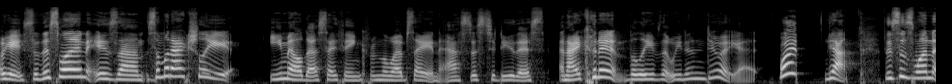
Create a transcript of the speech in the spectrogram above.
Okay, so this one is um someone actually emailed us, I think, from the website and asked us to do this, and I couldn't believe that we didn't do it yet. What? Yeah, this is one.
